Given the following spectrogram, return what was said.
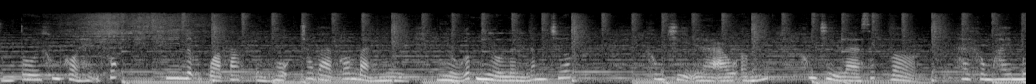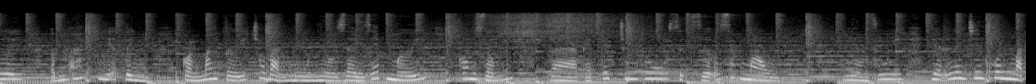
Chúng tôi không khỏi hạnh phúc khi lượng quà tặng ủng hộ cho bà con bản mù nhiều gấp nhiều lần năm trước. Không chỉ là áo ấm, không chỉ là sách vở, 2020 ấm áp nghĩa tình còn mang tới cho bản mù nhiều giày dép mới, con giống và cái Tết Trung Thu rực rỡ sắc màu. Niềm vui hiện lên trên khuôn mặt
